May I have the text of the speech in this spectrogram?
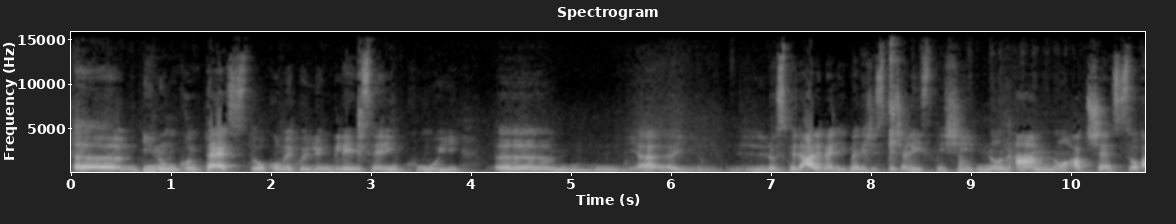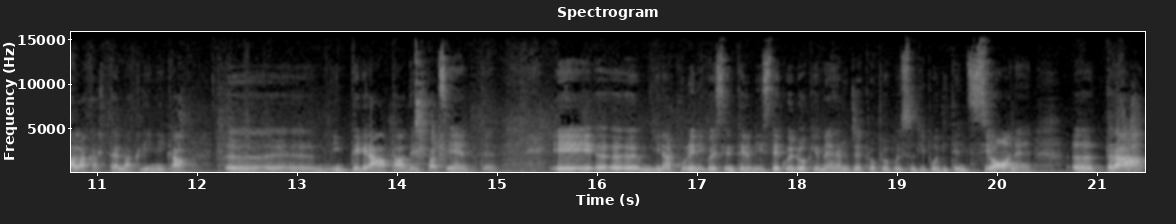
eh, in un contesto come quello inglese in cui ehm, eh, l'ospedale, i medici specialistici non hanno accesso alla cartella clinica eh, integrata del paziente e eh, in alcune di queste interviste quello che emerge è proprio questo tipo di tensione eh, tra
